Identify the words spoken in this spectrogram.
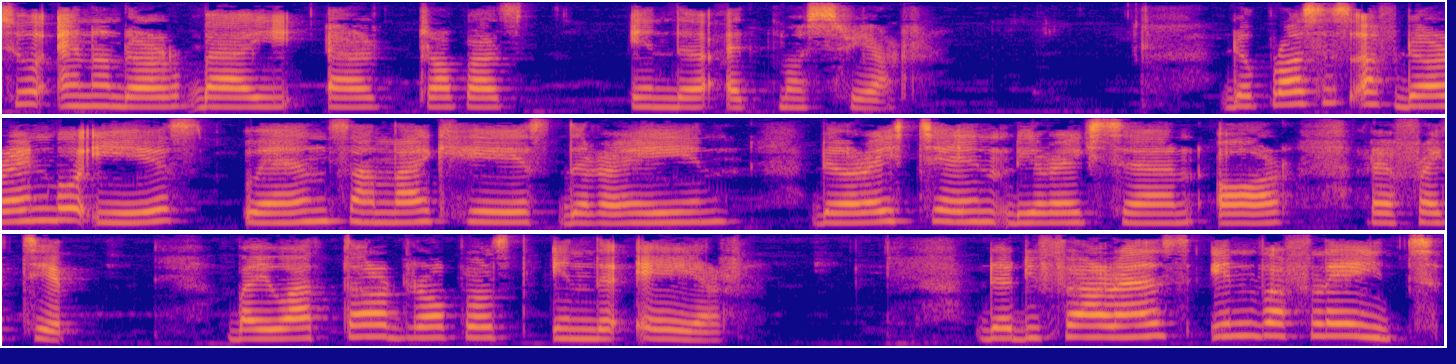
to another by air droplets in the atmosphere. The process of the rainbow is when sunlight hits the rain, the rays change direction or reflected by water droplets in the air. The difference in wavelength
